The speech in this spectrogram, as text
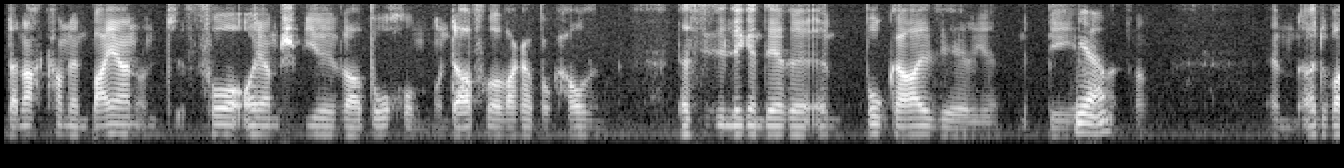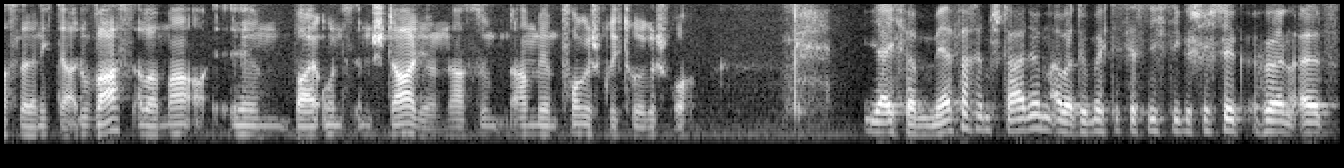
Danach kam dann Bayern und vor eurem Spiel war Bochum und davor Wacker Burghausen. Das ist diese legendäre äh, Bogal-Serie mit B. Ja. Ähm, du warst leider nicht da. Du warst aber mal ähm, bei uns im Stadion. Da hast du, haben wir im Vorgespräch drüber gesprochen. Ja, ich war mehrfach im Stadion, aber du möchtest jetzt nicht die Geschichte hören, als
